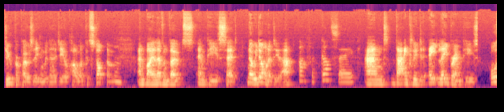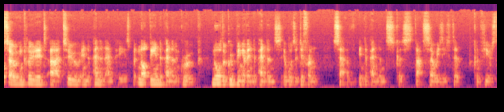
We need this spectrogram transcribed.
do propose leaving within a deal, Parliament could stop them. Mm. And by 11 votes, MPs said, no, we don't want to do that Oh, for God's sake. and that included eight Labour MPs. Also included uh, two independent MPs, but not the independent group, nor the grouping of independents. It was a different set of independents because that's so easy to confuse.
